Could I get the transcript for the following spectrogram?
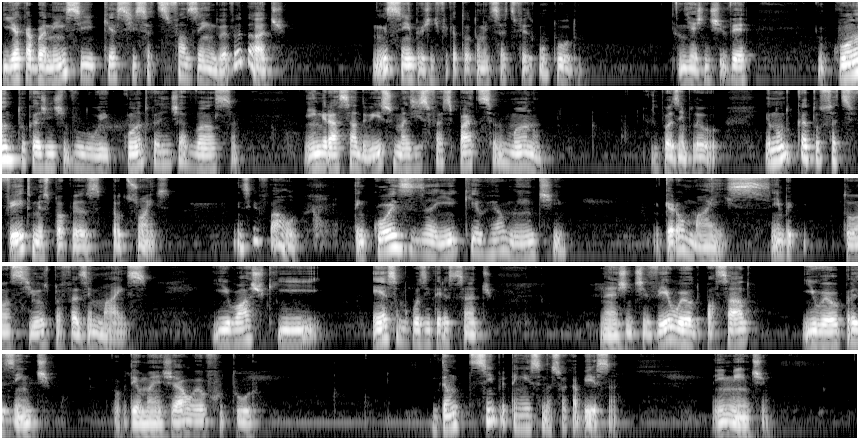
e acaba nem se quer se satisfazendo, é verdade. Nem sempre a gente fica totalmente satisfeito com tudo. E a gente vê o quanto que a gente evolui, o quanto que a gente avança. É engraçado isso, mas isso faz parte do ser humano. Por exemplo, eu, eu nunca estou satisfeito com minhas próprias produções. Eu sempre falo, tem coisas aí que eu realmente eu quero mais. Sempre estou ansioso para fazer mais. E eu acho que essa é uma coisa interessante. Né? A gente vê o eu do passado e o eu presente para poder manejar o eu futuro. Então sempre tem isso na sua cabeça, em mente,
